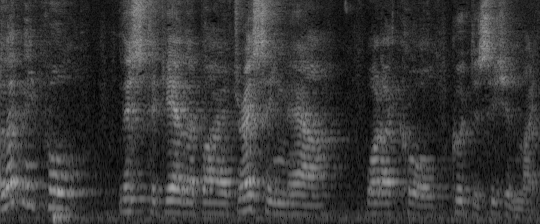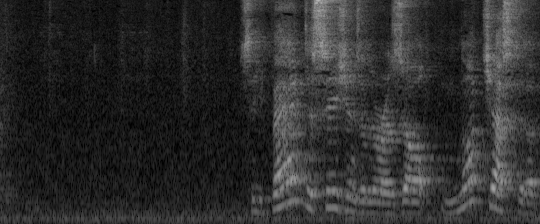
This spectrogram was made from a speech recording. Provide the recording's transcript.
let me pull this together by addressing now what I call good decision making. See, bad decisions are the result not just of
